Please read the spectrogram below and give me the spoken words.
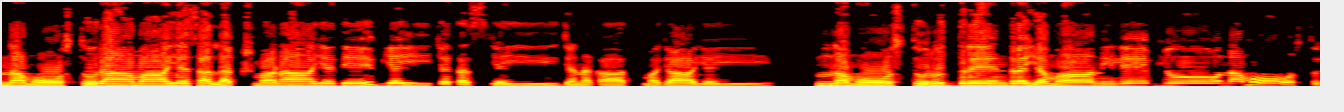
नमोस्तु राय स लक्ष्मणा दिव्य देव्यै नमोस्तु रुद्रेन्द्र जनकात्मजायै। नमोस्तु रुद्रेन्द्रयमानिलेभ्यो, नमोऽस्तु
